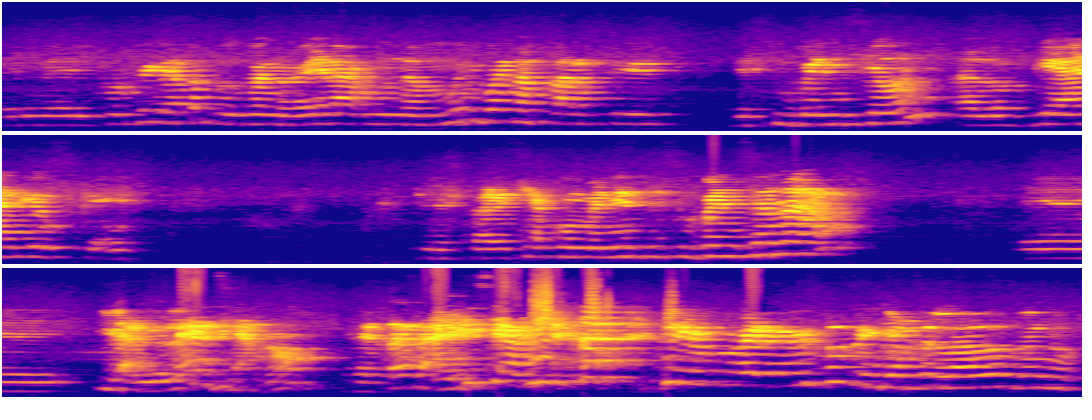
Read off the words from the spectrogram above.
en el Porfiriato, pues bueno, era una muy buena parte de subvención a los diarios que les parecía conveniente subvencionar eh, y la violencia, ¿no? Entonces, ahí sí había periodistas encarcelados, bueno,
